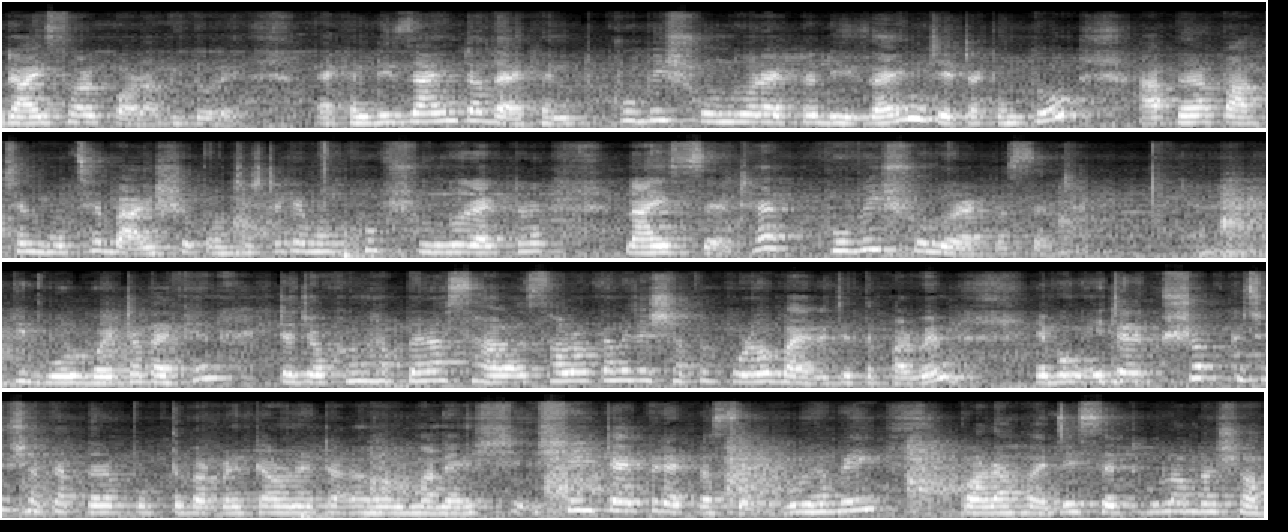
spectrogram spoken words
ডাইস ওয়ার্ক করা ভিতরে। দেখেন, ডিজাইনটা দেখেন, খুবই সুন্দর একটা ডিজাইন যেটা কিন্তু আপনারা পাচ্ছেন হচ্ছে বাইশশো পঞ্চাশ টাকা এবং খুব সুন্দর একটা নাইস সেট হ্যাঁ? খুবই সুন্দর একটা সেট কি বলব, এটা দেখেন, এটা যখন আপনারা সাল- সালোয়ার কামিজের সাথে পরেও বাইরে যেতে পারবেন এবং এটা সব কিছুর সাথে আপনারা পড়তে পারবেন, কারণ এটা মানে সেই টাইপের একটা সেট ওইভাবেই করা হয় যে সেটগুলো আমরা সব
